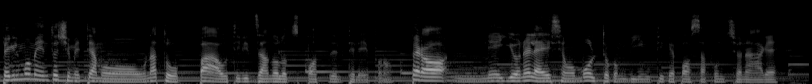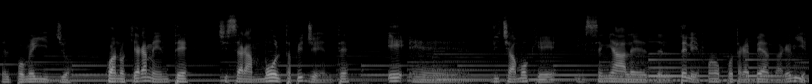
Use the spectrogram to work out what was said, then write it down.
Per il momento ci mettiamo una toppa utilizzando l'hotspot del telefono, però né io né lei siamo molto convinti che possa funzionare nel pomeriggio, quando chiaramente ci sarà molta più gente e eh, diciamo che il segnale del telefono potrebbe andare via.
